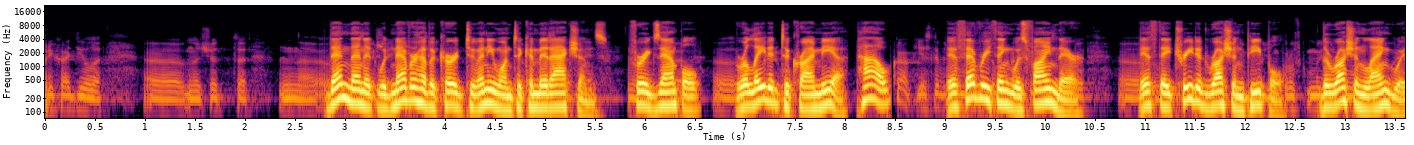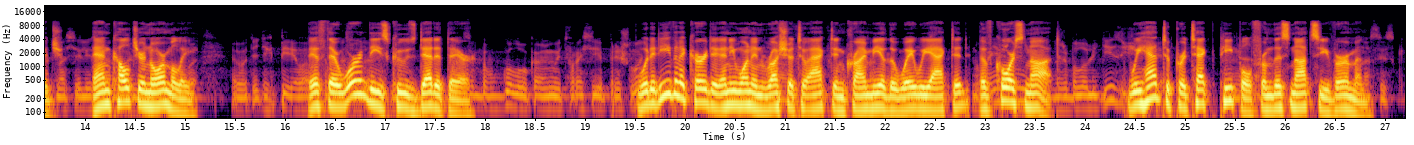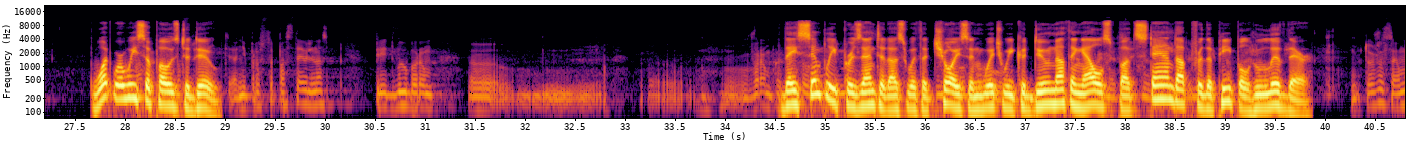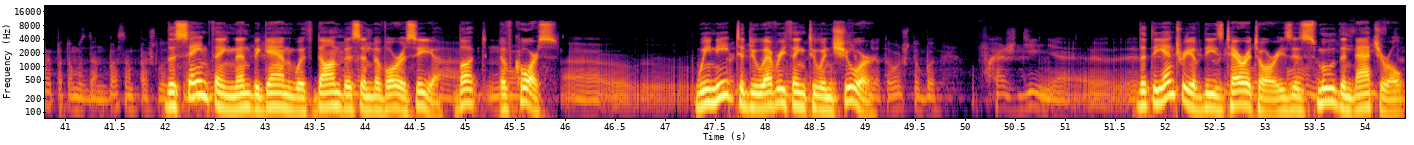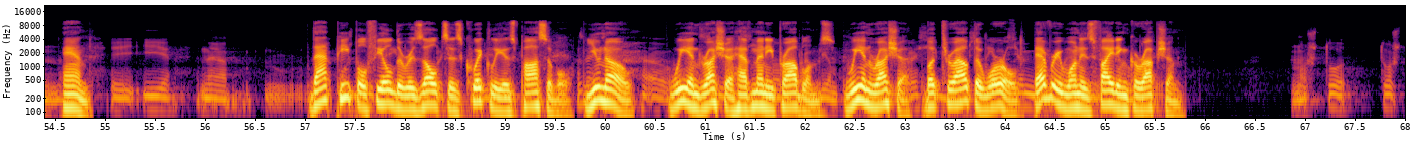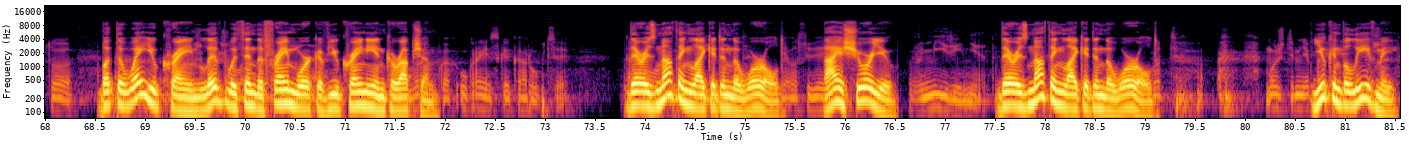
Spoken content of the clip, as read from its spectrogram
Then then it would never have occurred to anyone to commit actions, for example, related to Crimea. How? If everything was fine there, if they treated Russian people, the Russian language, and culture normally, if there weren't these coups d'etat there, would it even occur to anyone in Russia to act in Crimea the way we acted? Of course not. We had to protect people from this Nazi vermin. What were we supposed to do? They simply presented us with a choice in which we could do nothing else but stand up for the people who live there. The same thing then began with Donbas and Novorossiya, but, of course, we need to do everything to ensure that the entry of these territories is smooth and natural, and that people feel the results as quickly as possible, you know, we and Russia have many problems, we in Russia, but throughout the world, everyone is fighting corruption. But the way Ukraine lived within the framework of Ukrainian corruption, there is nothing like it in the world. I assure you, there is nothing like it in the world. You can believe me.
